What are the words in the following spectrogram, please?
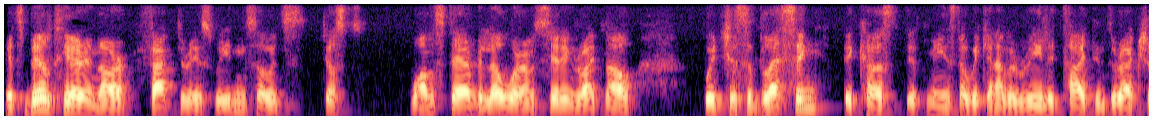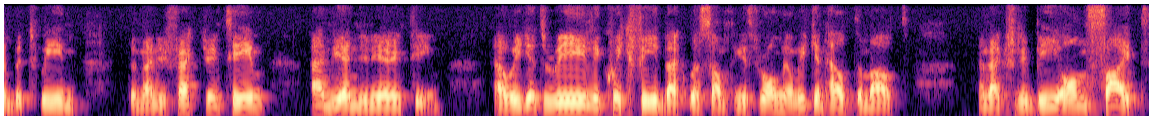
It's built here in our factory in Sweden, so it's just one stair below where I'm sitting right now, which is a blessing because it means that we can have a really tight interaction between the manufacturing team and the engineering team. And we get really quick feedback when something is wrong and we can help them out and actually be on site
